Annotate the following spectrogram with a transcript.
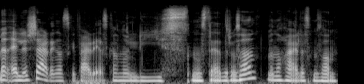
Men ellers er det ganske ferdig. Jeg skal ha noe lys noen steder og sånt, men nå har jeg liksom sånn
